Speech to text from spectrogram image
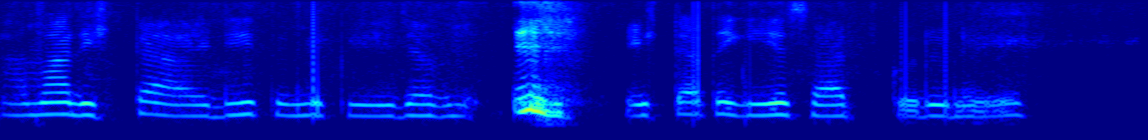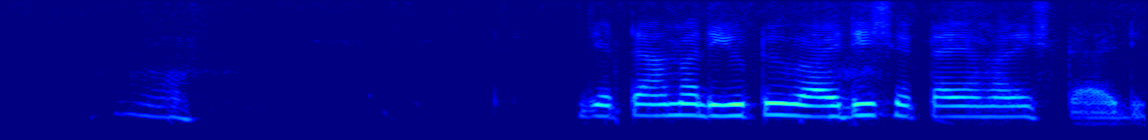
আমার ইনস্টা আইডি তুমি পেয়ে যাবে। ইনস্টাতে গিয়ে সার্চ করে নেবে। যেটা আমার ইউটিউব আইডি সেটাই আমার ইনস্টা আইডি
